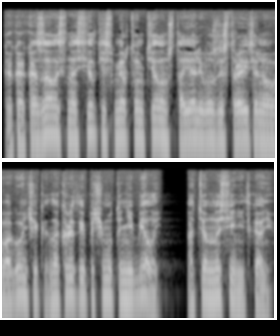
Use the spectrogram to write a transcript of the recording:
Как оказалось, носилки с мертвым телом стояли возле строительного вагончика, накрытые почему-то не белой, а темно-синей тканью.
